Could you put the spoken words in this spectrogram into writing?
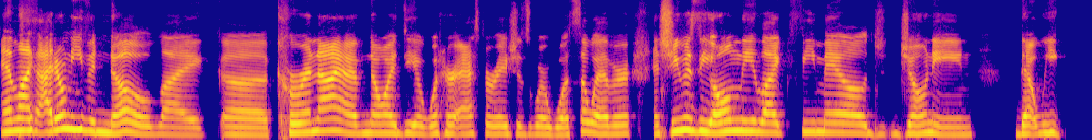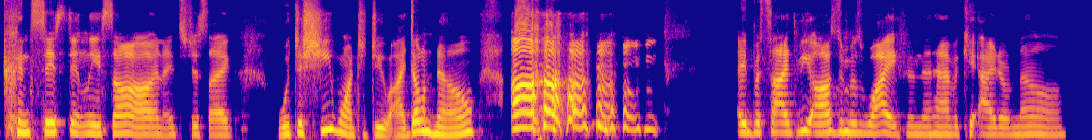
and like i don't even know like uh kurenai i have no idea what her aspirations were whatsoever and she was the only like female j- jonin that we consistently saw and it's just like what does she want to do? I don't know. Um, besides be Asuma's wife and then have a kid, I don't know.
